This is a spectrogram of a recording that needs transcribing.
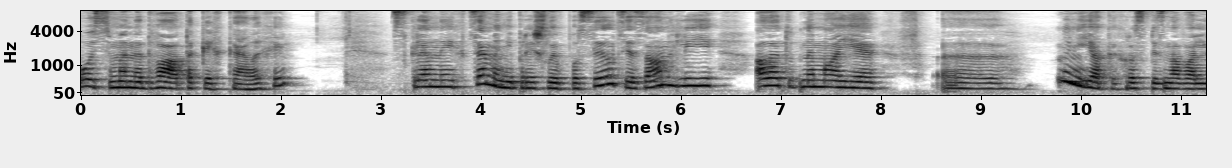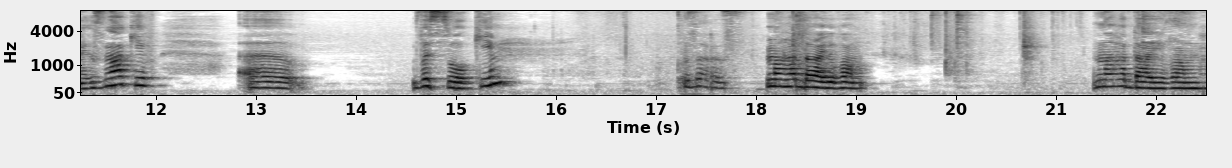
Ось у мене два таких келихи скляних. Це мені прийшли в посилці з Англії, але тут немає. Е, ну, ніяких розпізнавальних знаків. Е, високі. Зараз нагадаю вам, нагадаю вам,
